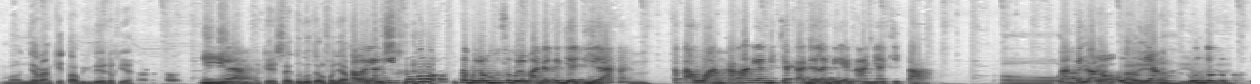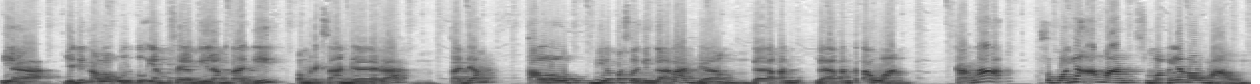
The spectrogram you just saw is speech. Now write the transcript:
menyerang kita begitu ya, Dok ya. Iya. Oke, saya tunggu teleponnya Kalau yang Agus. itu sebelum sebelum ada kejadian Hmm. ketahuan karena yang dicek adalah DNA-nya kita. Oh, oh, Tapi DNA kalau untuk ya, yang iya, untuk iya. ya, jadi kalau untuk yang saya bilang tadi pemeriksaan darah, Hmm. kadang kalau dia pas lagi nggak radang, Hmm. nggak akan nggak akan ketahuan karena semuanya aman, semuanya normal. Hmm.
